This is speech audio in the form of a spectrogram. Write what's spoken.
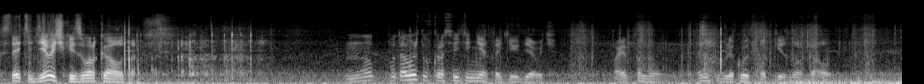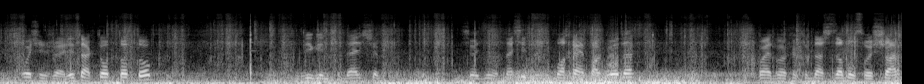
Кстати, девочка из воркаута. Ну, потому что в кроссфите нет таких девочек. Поэтому они публикуют фотки из воркаута. Очень жаль. Итак, топ-топ-топ. Двигаемся дальше. Сегодня относительно неплохая погода, поэтому я как-то даже забыл свой шарф.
